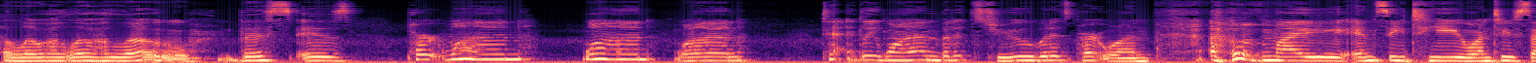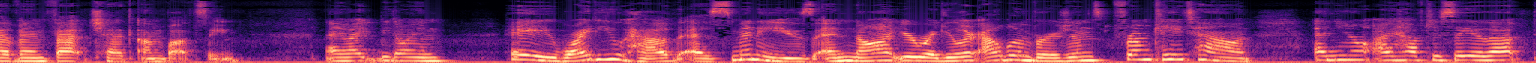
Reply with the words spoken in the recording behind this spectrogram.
Hello, hello, hello. This is part one, one, one, technically one, but it's two, but it's part one of my NCT 127 Fact Check unboxing. I might be going, hey, why do you have S minis and not your regular album versions from K-Town? And you know, I have to say that,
